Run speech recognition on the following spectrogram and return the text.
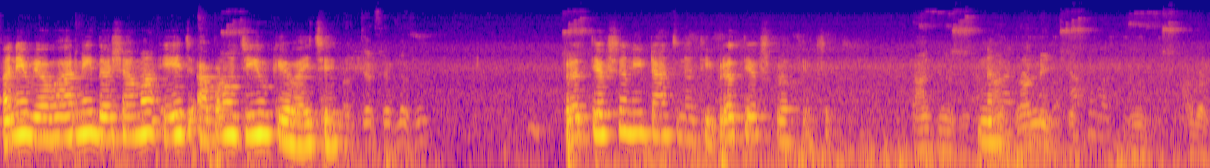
અને વ્યવહારની દશામાં એ જ આપણો જીવ કહેવાય છે. પ્રત્યક્ષની ટાંચ નથી પ્રત્યક્ષ પ્રત્યક્ષ. ના. પાંચ ત્રણની જ છે હમ. આગળ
